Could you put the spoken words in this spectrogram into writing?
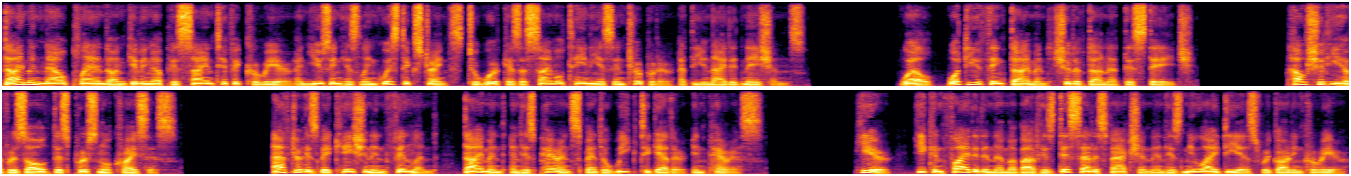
Diamond now planned on giving up his scientific career and using his linguistic strengths to work as a simultaneous interpreter at the United Nations. Well, what do you think Diamond should have done at this stage? How should he have resolved this personal crisis? After his vacation in Finland, Diamond and his parents spent a week together in Paris. Here, he confided in them about his dissatisfaction and his new ideas regarding career.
